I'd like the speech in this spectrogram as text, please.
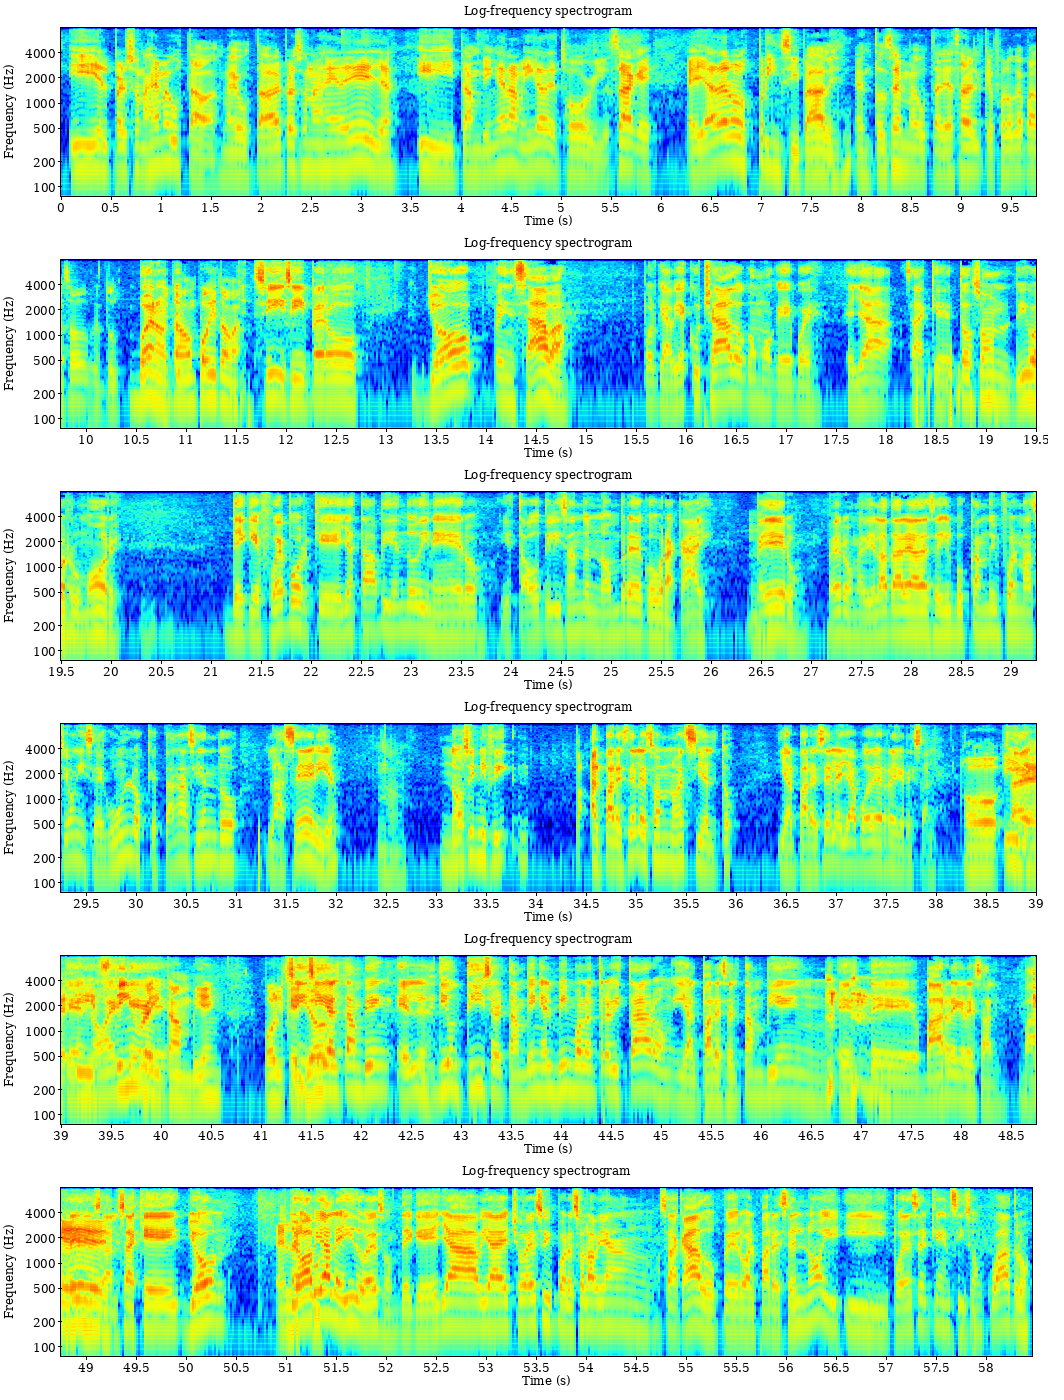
y el personaje me gustaba, me gustaba el personaje de ella y también era amiga de Tori. O sea que ella era de los principales. Entonces me gustaría saber qué fue lo que pasó. que tú Bueno, yo- un poquito más. Sí, sí, pero yo pensaba, porque había escuchado como que, pues, ella, o sea, que estos son, digo, rumores, de que fue porque ella estaba pidiendo dinero y estaba utilizando el nombre de Cobra Kai. Pero, pero me di la tarea de seguir buscando información y según los que están haciendo la serie, no significa, al parecer eso no es cierto y al parecer ella puede regresar. Oh, y ¿Sabes? de- Que y no es Stingray que- también. Porque sí, yo, sí, él también, él Eh. dio un teaser, también él mismo lo entrevistaron y al parecer también este va a regresar, va a regresar. O sea, que yo yo había leído eso, de que ella había hecho eso y por eso la habían sacado, pero al parecer no y, y puede ser que en Season 4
